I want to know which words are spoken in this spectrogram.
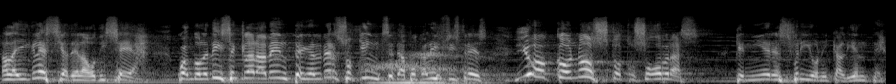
a la iglesia de la Odisea. Cuando le dice claramente en el verso 15 de Apocalipsis 3, yo conozco tus obras, que ni eres frío ni caliente.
